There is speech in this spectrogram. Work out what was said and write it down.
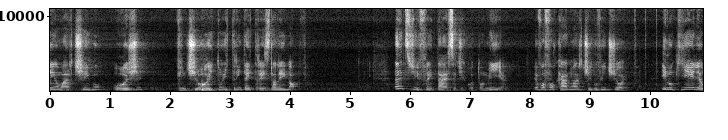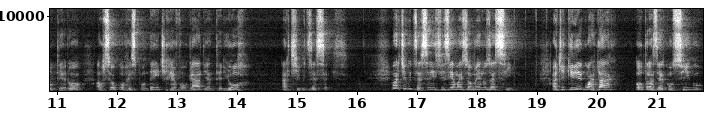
tem um artigo, hoje, 28 e 33 da Lei Nova. Antes de enfrentar essa dicotomia, eu vou focar no artigo 28 e no que ele alterou ao seu correspondente revogado e anterior, artigo 16. O artigo 16 dizia mais ou menos assim: adquirir, guardar ou trazer consigo,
